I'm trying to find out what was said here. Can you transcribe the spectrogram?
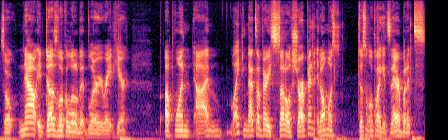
So now it does look a little bit blurry right here. Up one, I'm liking, that's a very subtle sharpen. It almost doesn't look like it's there, but it's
